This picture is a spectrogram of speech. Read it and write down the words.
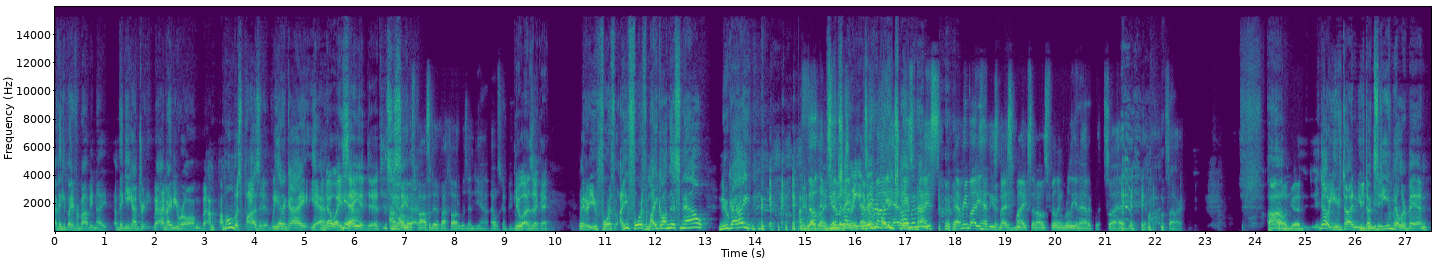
I think he played for Bobby Knight. I think he got. dr- I might be wrong, but I'm I'm almost positive. We had a guy. Yeah, I know Isaiah Yeah. did. Let's I'm almost that. positive. I thought it was Indiana. That was going to be. It was okay. Wait, are you fourth? Are you fourth Mike, on this now? New guy? I felt Brian, is intimidated. everybody Everybody had these in? nice. Everybody had these nice mics, and I was feeling really inadequate. So I had to. You know, sorry. That's all Um, good. No, you've done you've done Steve Miller Band.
